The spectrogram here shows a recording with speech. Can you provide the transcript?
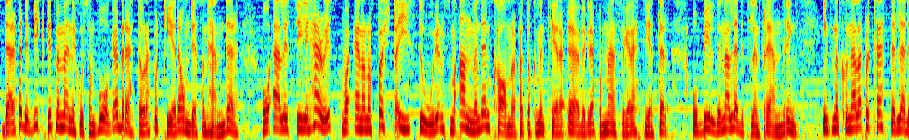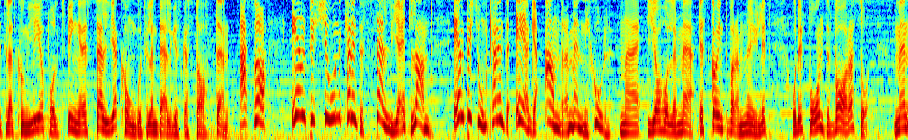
Därför är det viktigt med människor som vågar berätta och rapportera om det som händer. Och Alice Seeley Harris var en av de första i historien som använde en kamera för att dokumentera övergrepp på mänskliga rättigheter. Och bilderna ledde till en förändring. Internationella protester ledde till att kung Leopold tvingades sälja Kongo till den belgiska staten. Alltså, en person kan inte sälja ett land. En person kan inte äga andra människor. Nej, jag håller med. Det ska inte vara möjligt och det får inte vara så. Men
